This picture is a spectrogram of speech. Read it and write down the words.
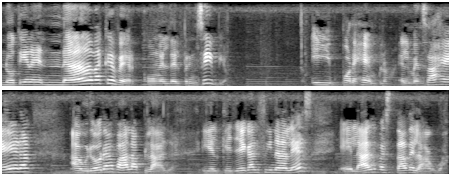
no tiene nada que ver con el del principio. Y por ejemplo, el mensaje era Aurora va a la playa y el que llega al final es el alba está del agua.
